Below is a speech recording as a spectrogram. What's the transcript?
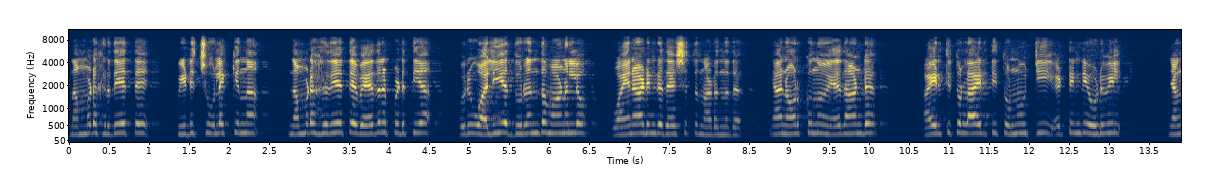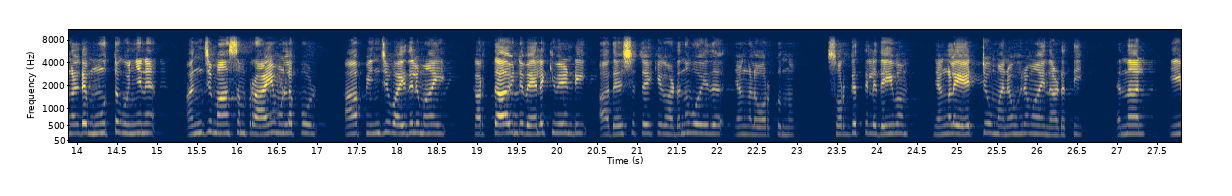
നമ്മുടെ ഹൃദയത്തെ പിടിച്ചുലയ്ക്കുന്ന നമ്മുടെ ഹൃദയത്തെ വേദനപ്പെടുത്തിയ ഒരു വലിയ ദുരന്തമാണല്ലോ വയനാടിന്റെ ദേശത്ത് നടന്നത്. ഞാൻ ഓർക്കുന്നു ഏതാണ്ട് ആയിരത്തി തൊള്ളായിരത്തി തൊണ്ണൂറ്റി എട്ടിന്റെ ഒടുവിൽ ഞങ്ങളുടെ മൂത്ത കുഞ്ഞിന് അഞ്ച് മാസം പ്രായമുള്ളപ്പോൾ ആ പിഞ്ചു വൈതലുമായി കർത്താവിന്റെ വേലയ്ക്ക് വേണ്ടി ആ ദേശത്തേക്ക് കടന്നുപോയത് ഞങ്ങൾ ഓർക്കുന്നു. സ്വർഗത്തിലെ ദൈവം ഞങ്ങളെ ഏറ്റവും മനോഹരമായി നടത്തി. എന്നാൽ ഈ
